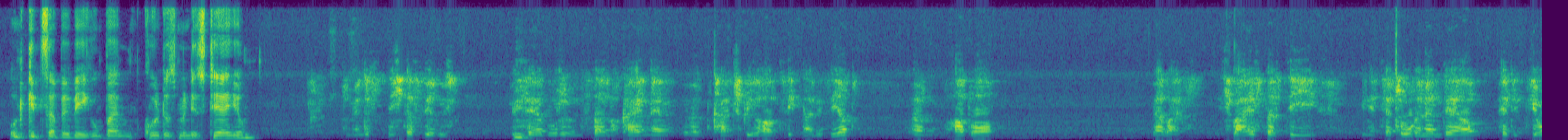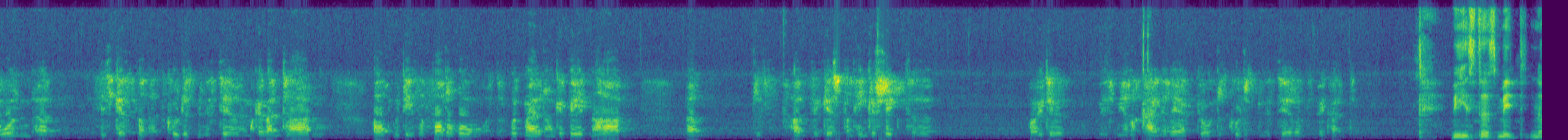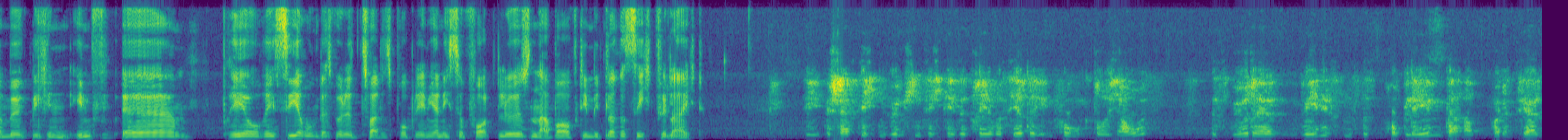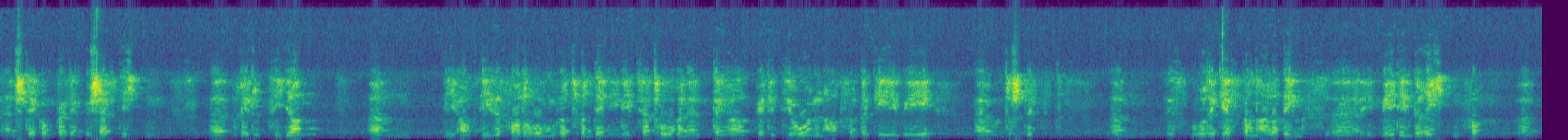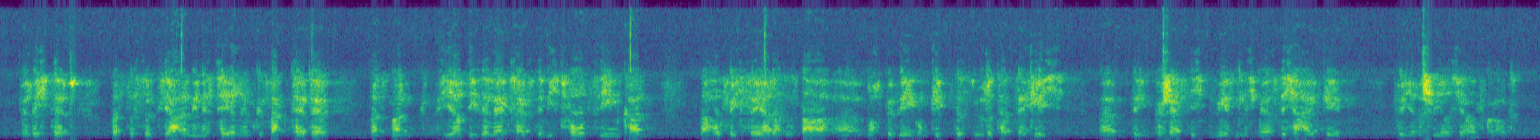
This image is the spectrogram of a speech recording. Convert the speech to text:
Und gibt es da Bewegung beim Kultusministerium? Zumindest nicht, dass wir wüssten. Bisher wurde uns da noch keine, äh, kein Spielraum signalisiert. Ähm, aber wer weiß. Ich weiß, dass die Initiatorinnen der Petition ähm, sich gestern ans Kultusministerium gewandt haben, auch mit dieser Forderung und Rückmeldung gebeten haben. Das haben sie gestern hingeschickt. Äh, heute ist mir noch keine Reaktion des Kultusministeriums bekannt. Wie ist das mit einer möglichen Impfpriorisierung? Äh, das würde zwar das Problem ja nicht sofort lösen, aber auf die mittlere Sicht vielleicht? Die Beschäftigten wünschen sich diese priorisierte Impfung durchaus. Es würde wenigstens das Problem einer potenziellen Ansteckung bei den Beschäftigten äh, reduzieren. Ähm, die, auch diese Forderung wird von den Initiatorinnen der Petition und auch von der GEW äh, unterstützt. Ähm, es wurde gestern allerdings äh, in Medienberichten vom, äh, berichtet, dass das Sozialministerium gesagt hätte, dass man hier diese Lehrkräfte nicht vorziehen kann. Da hoffe ich sehr, dass es da äh, noch Bewegung gibt. Es würde tatsächlich äh, den Beschäftigten wesentlich mehr Sicherheit geben für ihre schwierige Aufgabe.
